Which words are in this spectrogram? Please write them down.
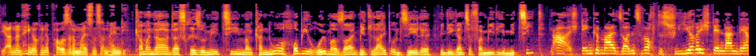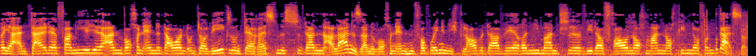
die anderen hängen auch in der Pause dann meistens am Handy. Kann man da das Resümee ziehen? Man kann nur Hobbyrömer sein mit Leib und Seele, wenn die ganze Familie mitzieht? Ja, ich denke mal, sonst wird es schwierig, denn dann wäre ja ein Teil der Familie am Wochenende dauernd unterwegs und der Rest müsste dann alleine seine Wochenenden verbringen. Ich glaube, da wäre niemand, äh, weder Frau noch Mann noch Kinder von begeistert.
